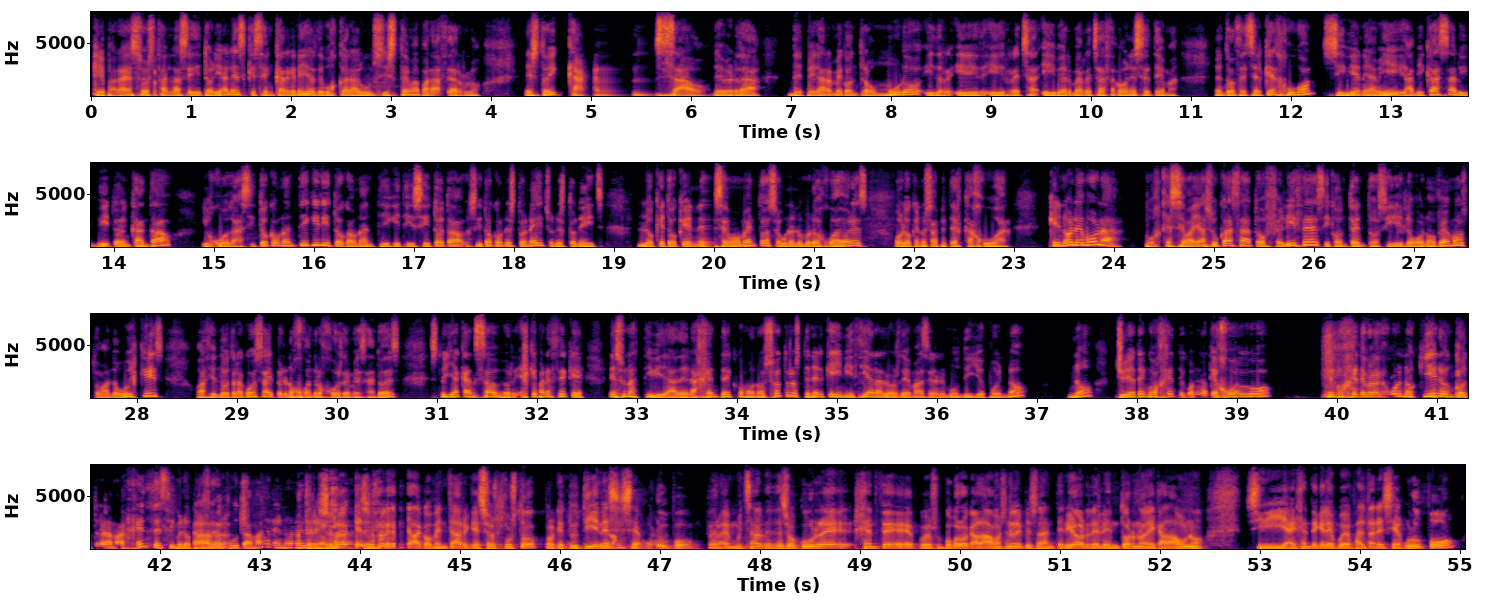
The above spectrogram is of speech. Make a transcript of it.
Que para eso están las editoriales, que se encarguen ellas de buscar algún sistema para hacerlo. Estoy cansado, de verdad, de pegarme contra un muro y, verme rechazado en ese tema. Entonces, el que es jugón, si viene a mí, a mi casa, lo invito, encantado, y juega. Si toca un Antiquity, toca un Antiquity. Si, toca, si toca un Stone Age, un Stone Age. Lo que toque en ese momento, según el número de jugadores o lo que nos apetezca jugar. ¿Que no le mola? Pues que se vaya a su casa todos felices y contentos. Y luego nos vemos tomando whiskies o haciendo otra cosa, pero no jugando los juegos de mesa. Entonces, estoy ya cansado. Es que parece que es una actividad de la gente como nosotros tener que iniciar a los demás en el mundillo. Pues no, no. Yo ya tengo gente con la que juego. Tengo gente con la que juego, no quiero encontrar a más gente, si me lo paso Claro, de puta madre, no Pero eso es, lo, eso es lo que te iba a comentar, que eso es justo porque tú tienes ese grupo, pero hay muchas veces ocurre gente, pues un poco lo que hablábamos en el episodio anterior, del entorno de cada uno. Si hay gente que le puede faltar ese grupo,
